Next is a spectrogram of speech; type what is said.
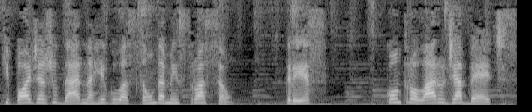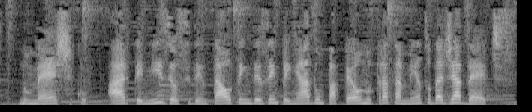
que pode ajudar na regulação da menstruação. 3. Controlar o diabetes. No México, a Artemisia ocidental tem desempenhado um papel no tratamento da diabetes.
